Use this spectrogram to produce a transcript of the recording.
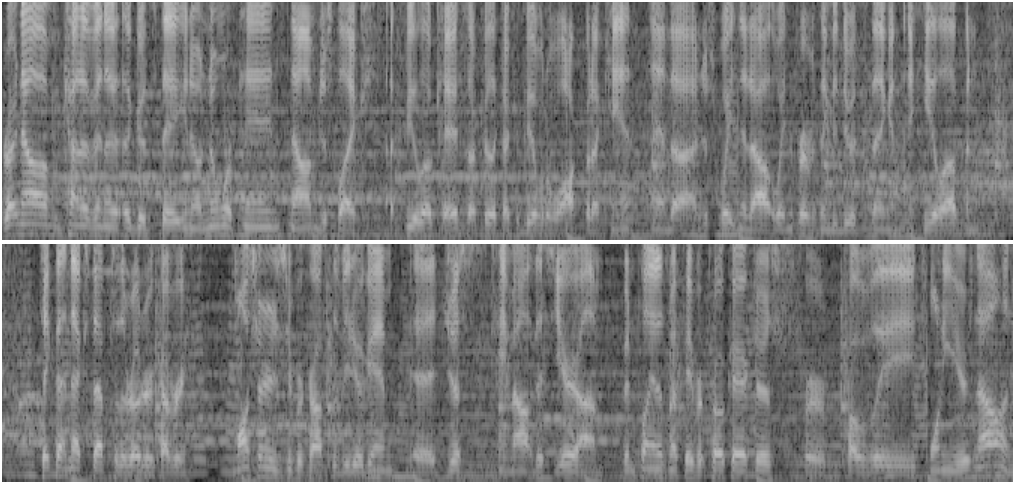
Right now I'm kind of in a, a, good state, you know, no more pain. Now I'm just like, I feel okay, so I feel like I could be able to walk, but I can't. And uh, I'm just waiting it out, waiting for everything to do its thing and, and heal up and take that next step to the road to recovery. Monster Energy Supercross, the video game, it just came out this year. I've um, been playing as my favorite pro characters for probably 20 years now, and,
